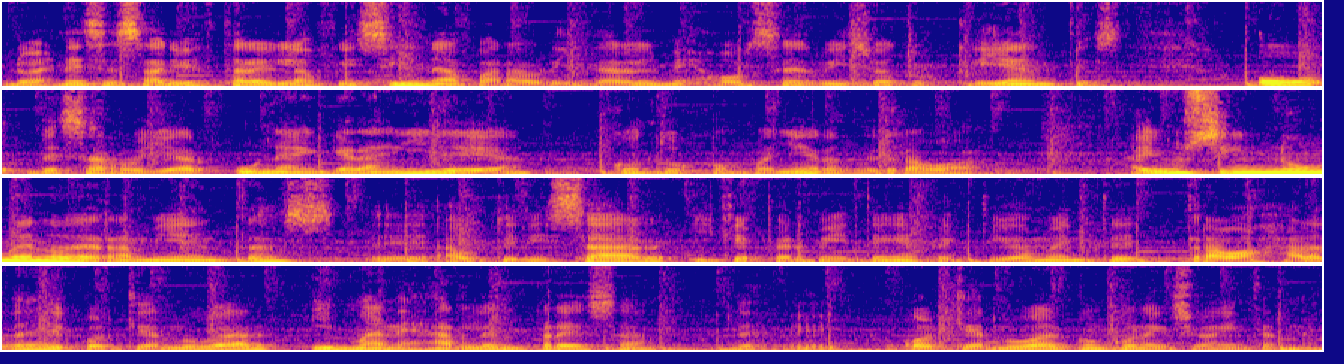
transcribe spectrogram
No es necesario estar en la oficina para brindar el mejor servicio a tus clientes o desarrollar una gran idea con tus compañeros de trabajo. Hay un sinnúmero de herramientas eh, a utilizar y que permiten efectivamente trabajar desde cualquier lugar y manejar la empresa desde cualquier lugar con conexión a Internet.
